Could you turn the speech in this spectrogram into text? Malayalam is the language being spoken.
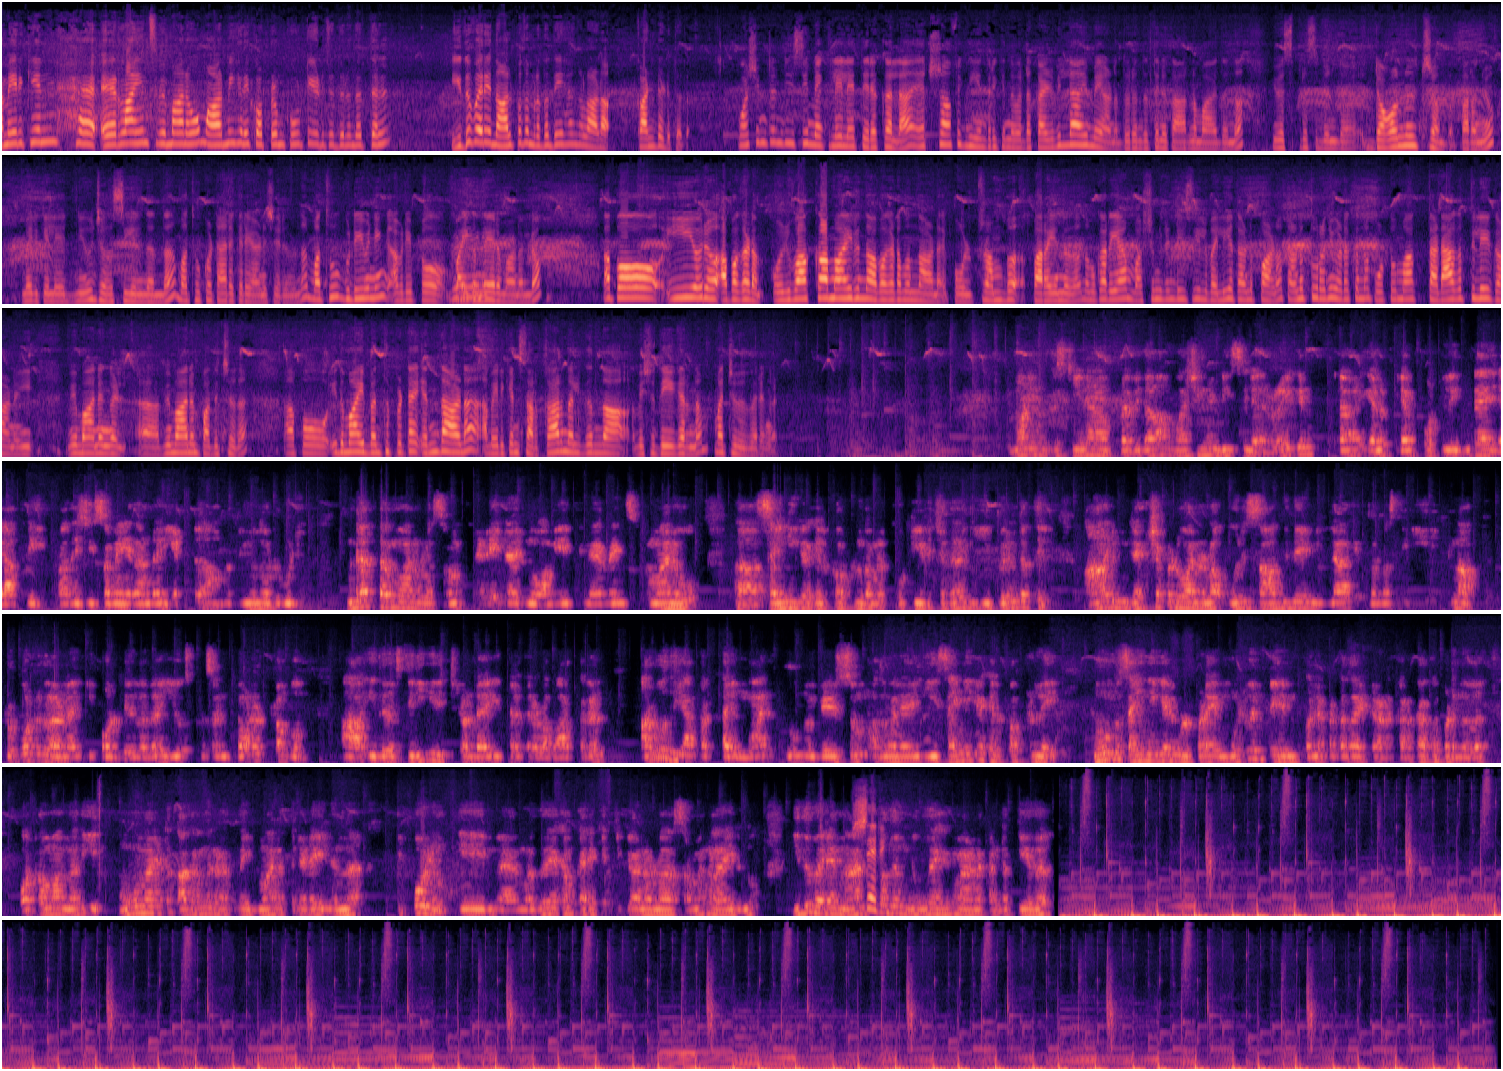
അമേരിക്കൻ എയർലൈൻസ് വിമാനവും ആർമി ഹെലികോപ്റ്ററും കൂട്ടിയിടിച്ച ദുരന്തത്തിൽ ഇതുവരെ നാൽപ്പത് മൃതദേഹങ്ങളാണ് കണ്ടെടുത്തത്. വാഷിംഗ്ടൺ ഡി സി മേഖലയിലെ തിരക്കല്ല എയർ ട്രാഫിക് നിയന്ത്രിക്കുന്നവരുടെ കഴിവില്ലായ്മയാണ് ദുരന്തത്തിന് കാരണമായതെന്ന് U S president Donald Trump പറഞ്ഞു. അമേരിക്കയിലെ ന്യൂ ജേഴ്സിയിൽ നിന്ന് മധു കൊട്ടാരക്കരയാണ് ചേരുന്നത്. മധു ഗുഡ് ഈവനിങ് അവിടെ ഇപ്പോൾ വൈകുന്നേരമാണല്ലോ. അപ്പോൾ ഈ ഒരു അപകടം ഒഴിവാക്കാമായിരുന്ന അപകടമെന്നാണ് ഇപ്പോൾ ട്രംപ് പറയുന്നത്. നമുക്കറിയാം വാഷിംഗ്ടൺ ഡി സിയിൽ വലിയ തണുപ്പാണ്. തണുത്തുറഞ്ഞു കിടക്കുന്ന പൊട്ടുമാക് തടാകത്തിലേക്കാണ് ഈ വിമാനങ്ങൾ വിമാനം പതിച്ചത്. അപ്പോൾ ഇതുമായി ബന്ധപ്പെട്ട് എന്താണ് അമേരിക്കൻ സർക്കാർ നൽകുന്ന വിശദീകരണം? മറ്റു വിവരങ്ങൾ. Morning Christina. Pravitha Washington D സിയിലെ റേഗൻ എയർപോർട്ടിൽ ഇന്ന് രാത്രി പ്രാദേശിക സമയം ഏതാണ്ട് എട്ട് അമ്പത്തിമൂന്നോടുകൂടി. നിലത്തിറങ്ങുവാനുള്ള ശ്രമത്തിനിടയിലായിരുന്നു അമേരിക്കൻ എയർലൈൻസ് വിമാനവും സൈനിക ഹെലികോപ്റ്ററും തമ്മിൽ കൂട്ടിയിടിച്ചത്. ഈ ദുരന്തത്തിൽ ആരും രക്ഷപ്പെടുവാനുള്ള ഒരു സാധ്യതയും ഇല്ല എന്നുള്ള സ്ഥിരീകരിക്കുന്ന റിപ്പോർട്ടുകളാണ് ഇപ്പോൾ വരുന്നത്. യു എസ് പ്രസിഡന്റ് ഡൊണാൾഡ് ട്രംപും ഇത് സ്ഥിരീകരിച്ചിട്ടുണ്ട് ഇത്തരത്തിലുള്ള വാർത്തകൾ. അറുപത് യാത്രക്കാരും നാല് ക്രൂ മെമ്പേഴ്സും അതുപോലെ ഈ സൈനിക ഹെലികോപ്റ്ററിലെ മൂന്ന് സൈനികർ ഉൾപ്പെടെ മുഴുവൻ പേരും കൊല്ലപ്പെട്ടതായിട്ടാണ് കണക്കാക്കപ്പെടുന്നത്. ഓട്ടോമ നദി മൂന്നായിട്ട് തകർന്നു കിടക്കുന്ന വിമാനത്തിനിടയിൽ നിന്ന് ഇപ്പോഴും ഈ മൃതദേഹം കരക്കെത്തിക്കാനുള്ള ശ്രമങ്ങളായിരുന്നു. ഇതുവരെ നാൽപ്പത് മൃതദേഹങ്ങളാണ് കണ്ടെത്തിയത്.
